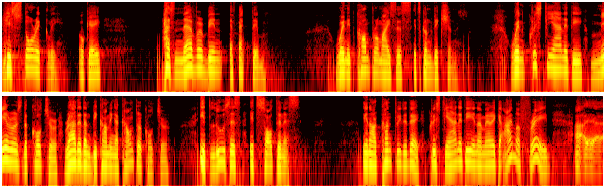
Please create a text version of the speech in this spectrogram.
historically, okay, has never been effective when it compromises its convictions. When Christianity mirrors the culture rather than becoming a counterculture, it loses its saltiness. In our country today, Christianity in America, I'm afraid, uh, uh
